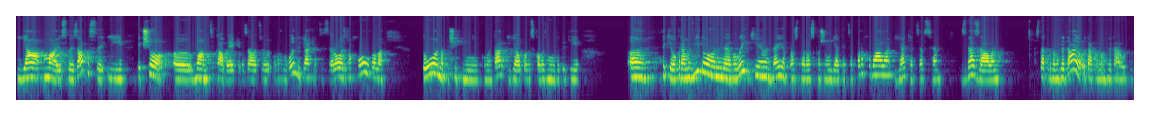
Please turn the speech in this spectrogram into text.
я маю свої записи, і якщо е, вам цікаво, як я в'язала цю горловину, як я це все розраховувала, то напишіть мені коментар, і я обов'язково зніму тоді е, таке окреме відео, невелике, де я просто розкажу, як я це порахувала, як я це все зв'язала. Ось так воно виглядає, отак воно виглядає тут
